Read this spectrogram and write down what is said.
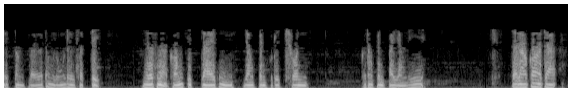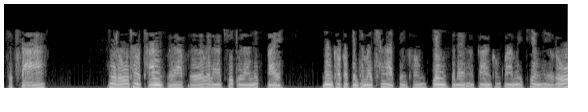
นึกต้องเผลอต้องหลงลืมสติในลักษณะของจิตใจที่ยังเป็นปุถุชน ก็ต้องเป็นไปอย่างนี้ แต่เราก็จะศึกษา ให้รู้เท่าทัน เวลาเผลอเวลาคิดเวลานึกไป นั่นเขาก็เป็นธรรมชาติเป็นของจริง แสดงอาการของความไม่เที่ยงให้รู้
